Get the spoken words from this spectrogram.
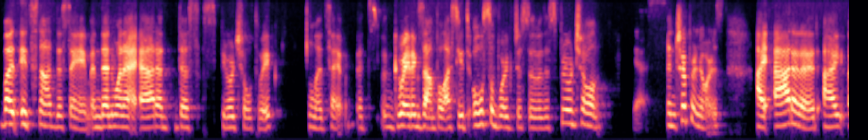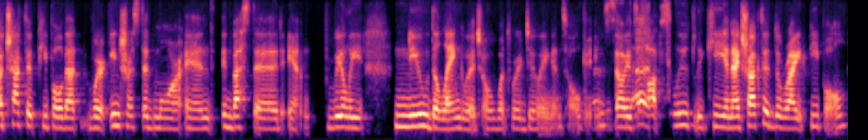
but it's not the same. And then when I added this spiritual tweak, let's say it's a great example. I see it also work just with the spiritual yes. entrepreneurs. I added it, I attracted people that were interested more and invested and really knew the language of what we're doing and talking. Yes, so it's yes. absolutely key. And I attracted the right people.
